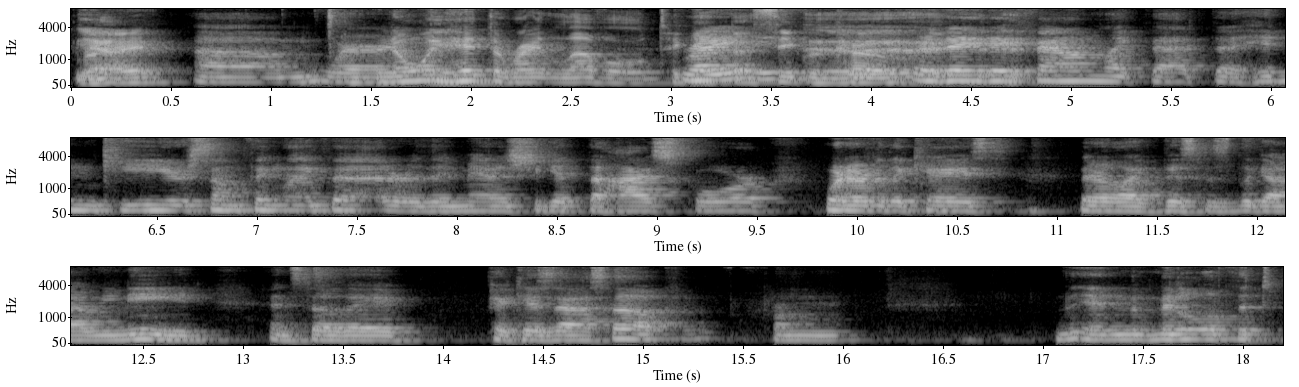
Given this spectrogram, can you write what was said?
Yeah. Right. um, where No one hit the right level to get the secret Uh, code. or they, they found like that the hidden key or something like that, or they managed to get the high score, whatever the case. They're like, this is the guy we need, and so they pick his ass up from in the middle of the T-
